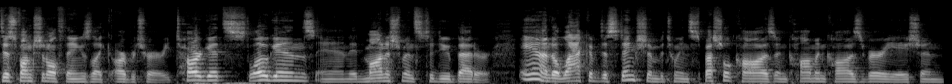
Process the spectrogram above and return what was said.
dysfunctional things like arbitrary targets, slogans, and admonishments to do better, and a lack of distinction between special cause and common cause variation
